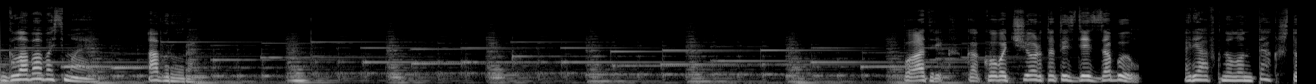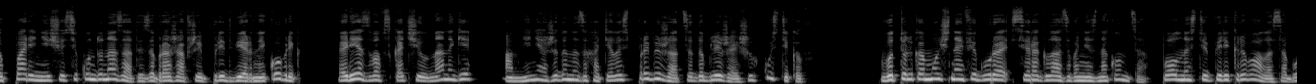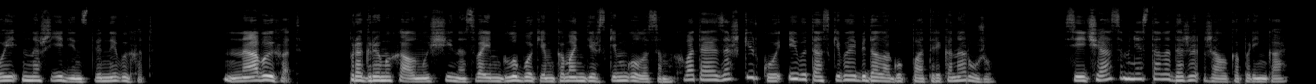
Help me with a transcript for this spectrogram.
Глава восьмая. Аврора. «Патрик, какого чёрта ты здесь забыл?» Рявкнул он так, что парень, еще секунду назад изображавший предверный коврик, резво вскочил на ноги, а мне неожиданно захотелось пробежаться до ближайших кустиков. Вот только мощная фигура сероглазого незнакомца полностью перекрывала собой наш единственный выход. «На выход!» — прогромыхал мужчина своим глубоким командирским голосом, хватая за шкирку и вытаскивая бедолагу Патрика наружу. Сейчас мне стало даже жалко паренька.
